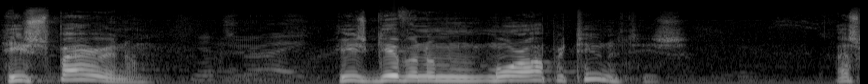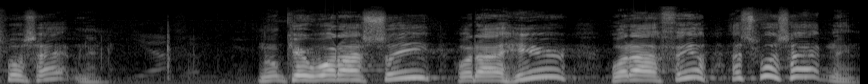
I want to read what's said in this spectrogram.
He's sparing them. He's giving them more opportunities. That's what's happening. I don't care what I see, what I hear, what I feel. That's what's happening.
